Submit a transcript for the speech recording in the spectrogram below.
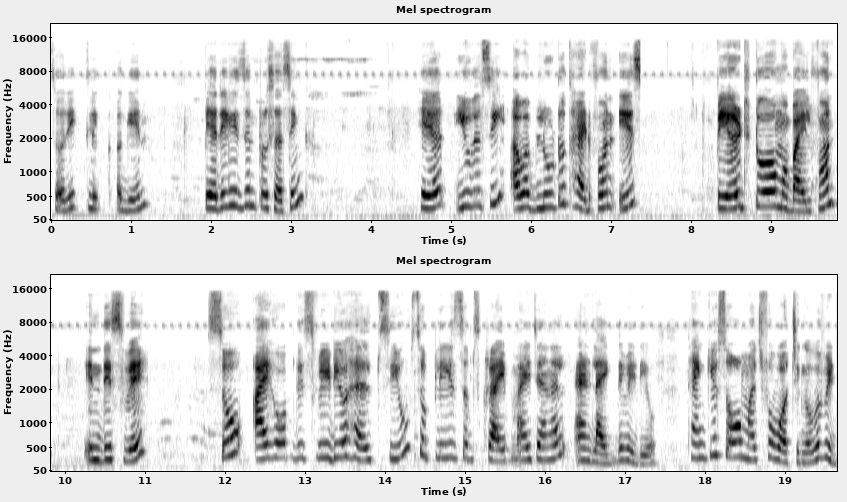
Sorry click again. Pairing is in processing. Here you will see our bluetooth headphone is paired to a mobile phone in this way. So i hope this video helps you. So please subscribe my channel and like the video. Thank you so much for watching our video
